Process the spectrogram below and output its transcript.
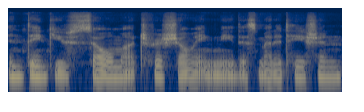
and thank you so much for showing me this meditation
